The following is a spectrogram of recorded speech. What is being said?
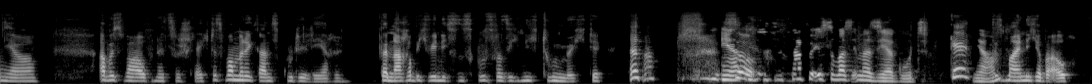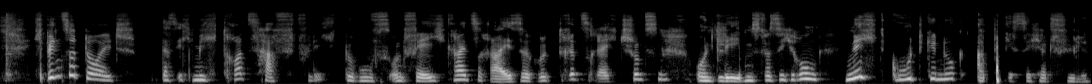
Ja, aber es war auch nicht so schlecht. Das war mal eine ganz gute Lehre. Danach habe ich wenigstens gewusst, was ich nicht tun möchte. Ja, so, dafür ist sowas immer sehr gut. gell? Ja. das meine ich aber auch. Ich bin so deutsch, dass ich mich trotz Haftpflicht, Berufs- und Fähigkeits-, Reise-, Rücktritts-, Rechtsschutz und Lebensversicherung nicht gut genug abgesichert fühle.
